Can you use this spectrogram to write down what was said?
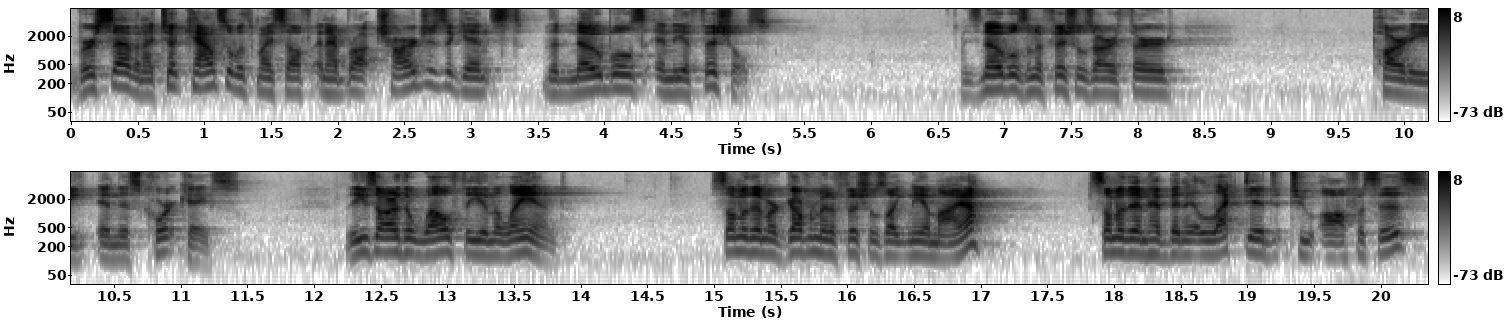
Verse 7 I took counsel with myself and I brought charges against the nobles and the officials. These nobles and officials are a third party in this court case. These are the wealthy in the land. Some of them are government officials like Nehemiah. Some of them have been elected to offices.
